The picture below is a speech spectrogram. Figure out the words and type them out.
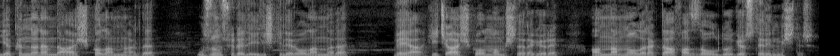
yakın dönemde aşık olanlarda uzun süreli ilişkileri olanlara veya hiç aşık olmamışlara göre anlamlı olarak daha fazla olduğu gösterilmiştir.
